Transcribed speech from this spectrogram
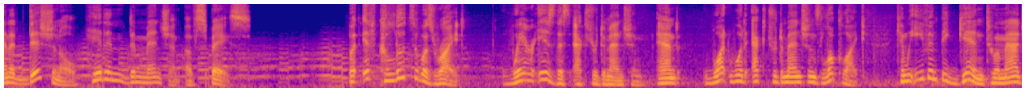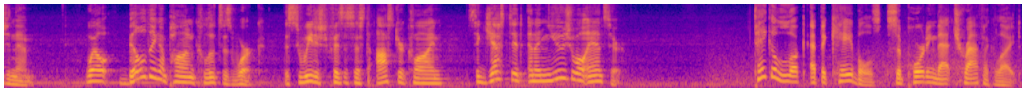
an additional hidden dimension of space. But if Kaluza was right, where is this extra dimension? And what would extra dimensions look like? Can we even begin to imagine them? Well, building upon Kaluza's work, the Swedish physicist Oskar Klein suggested an unusual answer. Take a look at the cables supporting that traffic light.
